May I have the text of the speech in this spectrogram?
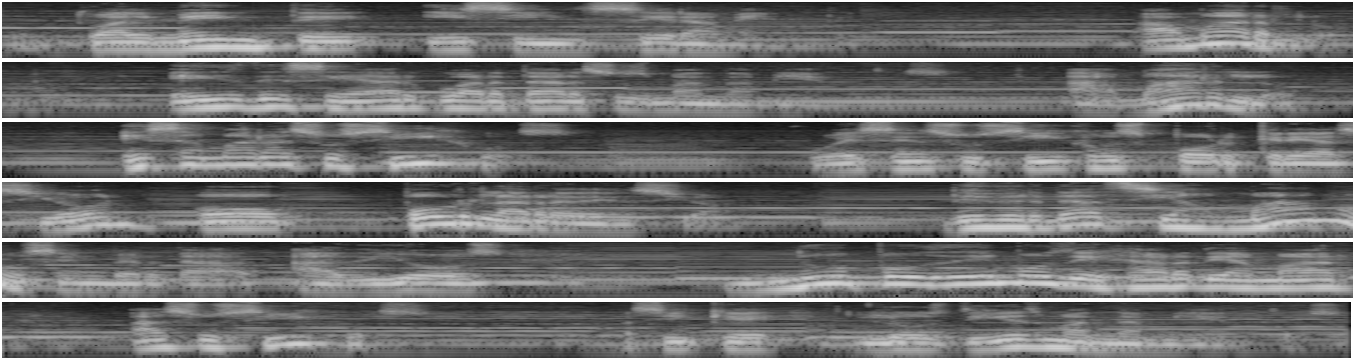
puntualmente y sinceramente. Amarlo es desear guardar sus mandamientos. Amarlo es amar a sus hijos, fuesen sus hijos por creación o por la redención. De verdad, si amamos en verdad a Dios, no podemos dejar de amar a sus hijos. Así que los diez mandamientos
